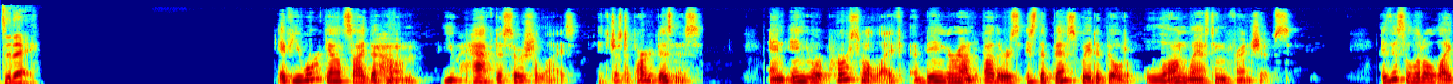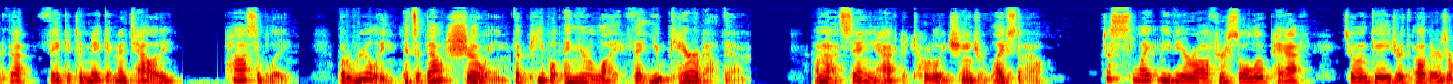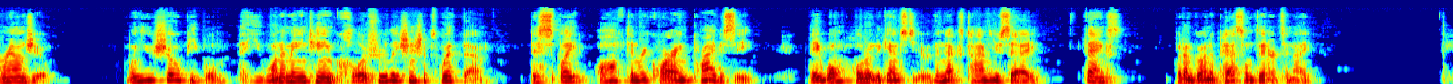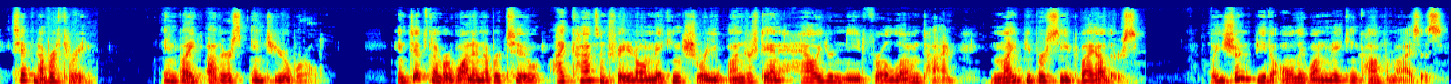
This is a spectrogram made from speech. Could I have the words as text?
today. If you work outside the home, you have to socialize. It's just a part of business. And in your personal life, being around others is the best way to build long lasting friendships. Is this a little like the fake it to make it mentality? Possibly. But really, it's about showing the people in your life that you care about them. I'm not saying you have to totally change your lifestyle. Just slightly veer off your solo path to engage with others around you. When you show people that you want to maintain close relationships with them, despite often requiring privacy, they won't hold it against you the next time you say, Thanks, but I'm going to pass on dinner tonight. Tip number three invite others into your world. In tips number one and number two, I concentrated on making sure you understand how your need for alone time might be perceived by others. But you shouldn't be the only one making compromises.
